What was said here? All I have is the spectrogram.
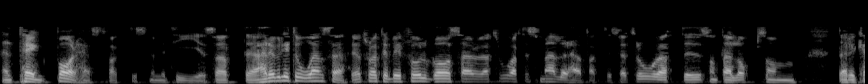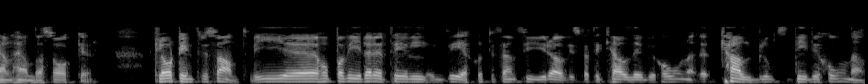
en tänkbar häst faktiskt, nummer 10. Så att eh, här är vi lite oense. Jag tror att det blir full gas här och jag tror att det smäller här faktiskt. Jag tror att det är sånt där lopp som, där det kan hända saker. Klart intressant. Vi eh, hoppar vidare till V75 4. Vi ska till kalldivisionen, eh, kallblodsdivisionen.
